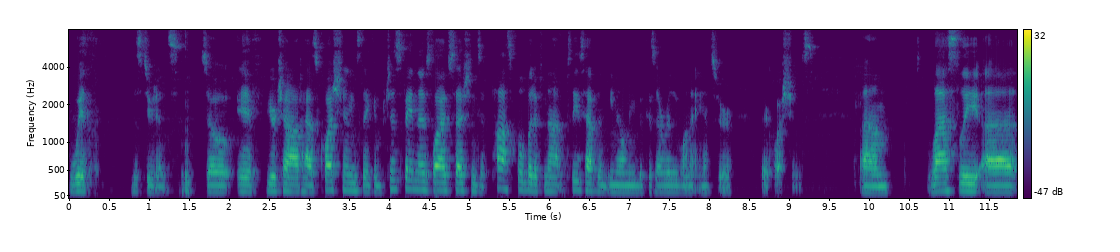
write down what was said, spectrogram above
with the students. So if your child has questions, they can participate in those live sessions if possible. But if not, please have them email me because I really want to answer their questions. Um, lastly, uh,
